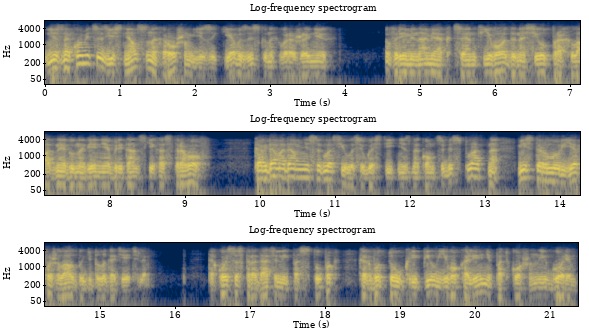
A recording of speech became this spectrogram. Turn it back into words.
Незнакомец изъяснялся на хорошем языке, в изысканных выражениях. Временами акцент его доносил прохладное дуновение британских островов. Когда мадам не согласилась угостить незнакомца бесплатно, мистер Лурье пожелал быть благодетелем. Такой сострадательный поступок как будто укрепил его колени, подкошенные горем.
